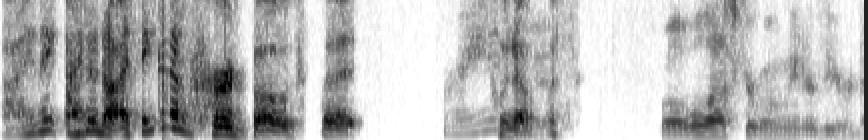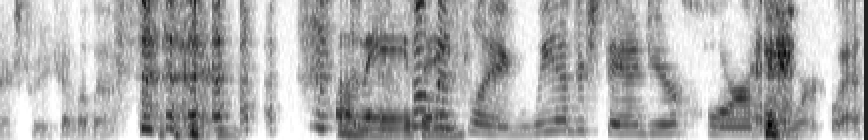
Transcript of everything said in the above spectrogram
I think I don't know. I think I've heard both, but right? who knows? Well, we'll ask her when we interview her next week. How about that? So Amazing. Miss Ling, we understand you're horrible to work with.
